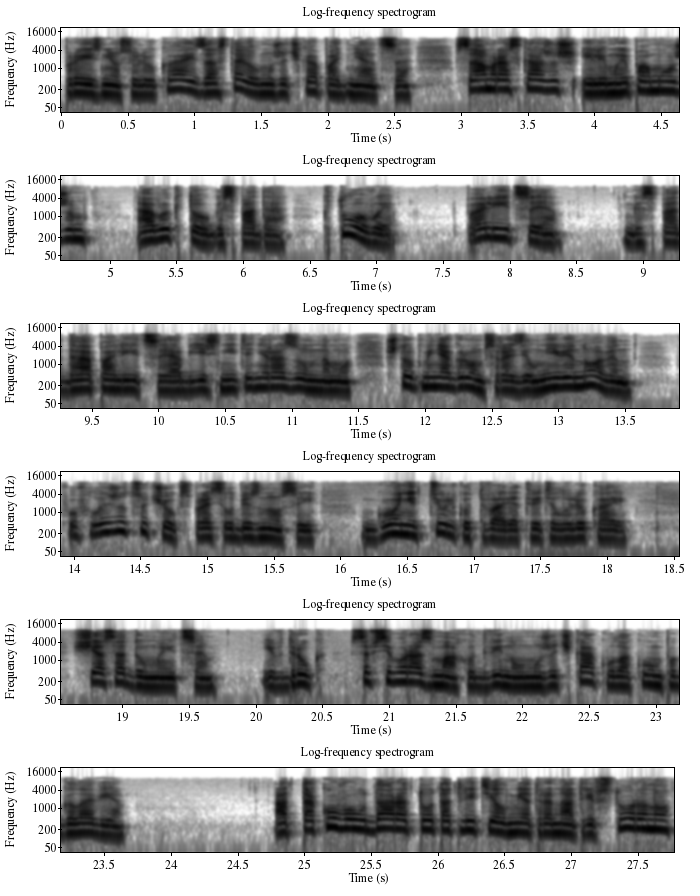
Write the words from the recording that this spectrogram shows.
произнес Улюка и заставил мужичка подняться. «Сам расскажешь или мы поможем?» «А вы кто, господа? Кто вы?» «Полиция». «Господа полиция, объясните неразумному, чтоб меня гром сразил, невиновен». «Фуфлыжит сучок?» — спросил Безносый. «Гонит тюльку, тварь», — ответил Улюкай. «Сейчас одумается». И вдруг со всего размаху двинул мужичка кулаком по голове. От такого удара тот отлетел метра на три в сторону,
